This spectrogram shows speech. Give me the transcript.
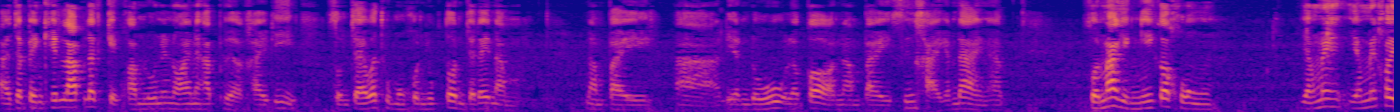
อาจจะเป็นเคล็ดลับและเก็บความรู้น้อยๆนะครับ เผื่อใครที่สนใจวัตถุมงคลยุคต้นจะได้นำนำไปาเรียนรู้แล้วก็นำไปซื้อขายกันได้นะครับ ส่วนมากอย่างนี้ก็คงยังไม่ยังไม่ค่อย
